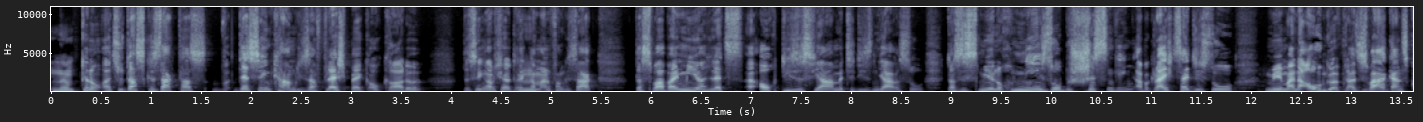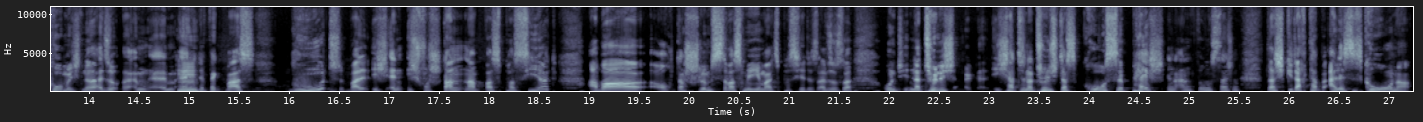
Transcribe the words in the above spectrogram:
ne? genau, als du das gesagt hast, deswegen kam dieser Flashback auch gerade. Deswegen habe ich ja direkt Mhm. am Anfang gesagt, das war bei mir letzt, äh, auch dieses Jahr, Mitte diesen Jahres so, dass es mir noch nie so beschissen ging, aber gleichzeitig so mir meine Augen geöffnet. Also es war ganz komisch, ne? Also ähm, im Mhm. Endeffekt war es gut, weil ich endlich verstanden habe, was passiert, aber auch das Schlimmste, was mir jemals passiert ist. Also es war, und natürlich, äh, ich hatte natürlich das große Pech, in Anführungszeichen, dass ich gedacht habe, alles ist Corona.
